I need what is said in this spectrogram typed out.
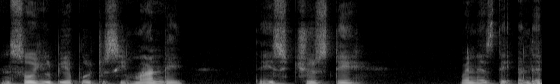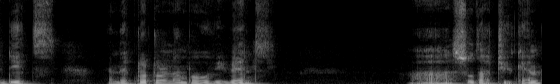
And so you'll be able to see monday there is tuesday wednesday and the dates and the total number of events uh, so that you can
